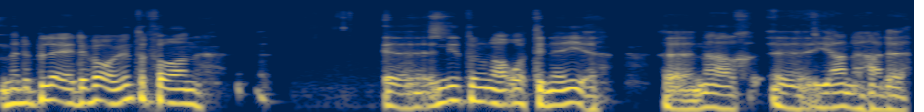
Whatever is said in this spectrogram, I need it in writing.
men det, blev, det var ju inte förrän 1989 när Janne hade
